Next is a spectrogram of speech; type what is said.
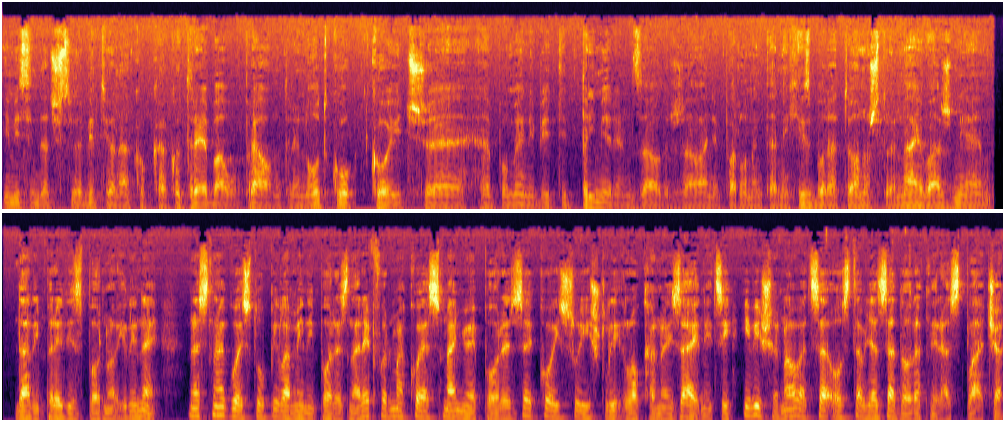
i mislim da će sve biti onako kako treba u pravom trenutku koji će po meni biti primjeren za održavanje parlamentarnih izbora. To je ono što je najvažnije da li predizborno ili ne, na snagu je stupila mini porezna reforma koja smanjuje poreze koji su išli lokalnoj zajednici i više novaca ostavlja za dodatni rast plaća.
